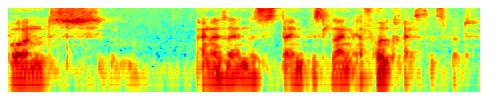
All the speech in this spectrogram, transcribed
und kann es sein, dass es dein bislang erfolgreichstes wird?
